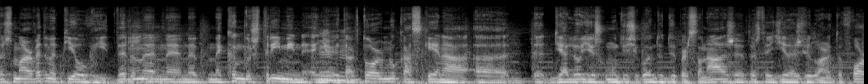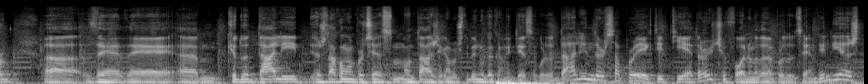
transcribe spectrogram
është marrë vetëm me POV, vetëm me mhm. me me, me këngështrimin e njërit mm -hmm. aktor, nuk ka skena uh, dialogjesh ku mund të shikojmë të dy personazhet, është e gjitha zhvilluar në këtë formë uh, dhe dhe um, kjo duhet dali, është akoma në proces montazhi, kam përshtypjen nuk e kam idenë se kur do dali, ndërsa projekti tjetër që folëm edhe me producentin, dhe është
